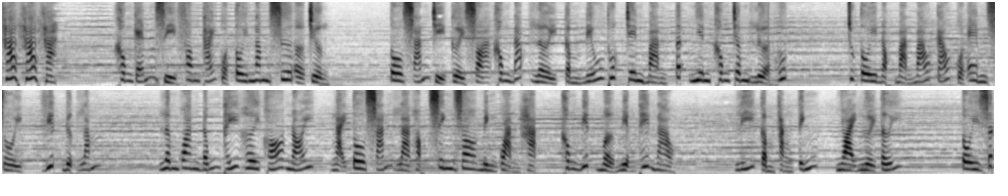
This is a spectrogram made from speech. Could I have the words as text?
Ha ha ha. Không kém gì phong thái của tôi năm xưa ở trường. Tô sán chỉ cười xòa không đáp lời, cầm điếu thuốc trên bàn, tất nhiên không châm lửa hút. Chúng tôi đọc bản báo cáo của em rồi, viết được lắm. Lâm quang đống thấy hơi khó nói, ngại tô sán là học sinh do mình quản hạt, không biết mở miệng thế nào. Lý cầm thẳng tính ngoài người tới tôi rất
